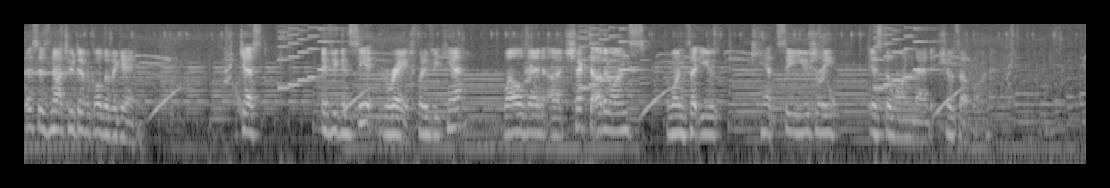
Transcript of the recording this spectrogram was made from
This is not too difficult of a game. Just, if you can see it, great. But if you can't, well then uh, check the other ones. The ones that you can't see usually is the one that it shows up on.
